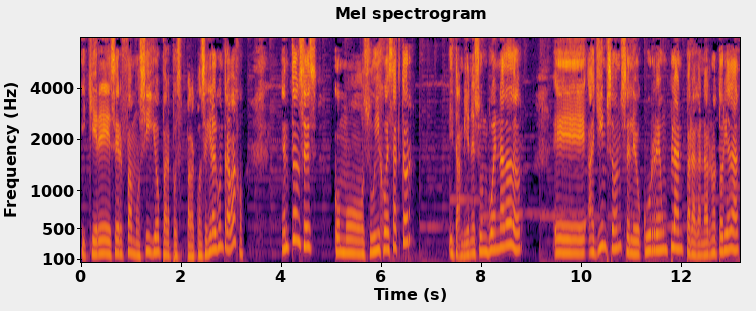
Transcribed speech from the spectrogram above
y quiere ser famosillo para pues para conseguir algún trabajo. Entonces, como su hijo es actor y también es un buen nadador, eh, a Jimson se le ocurre un plan para ganar notoriedad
